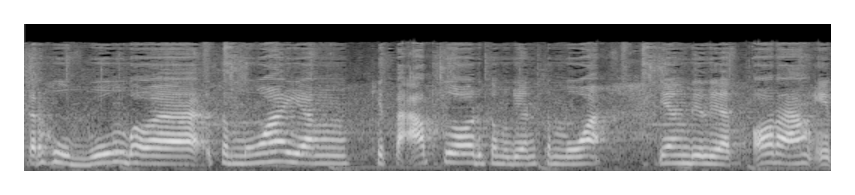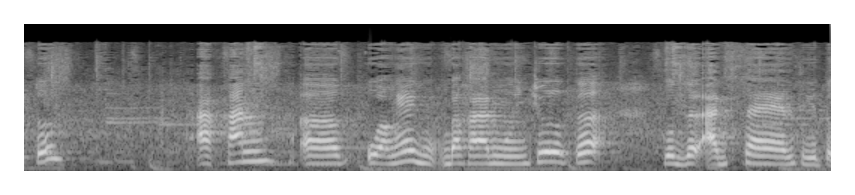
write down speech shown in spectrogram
terhubung bahwa semua yang kita upload kemudian semua yang dilihat orang itu akan uh, uangnya bakalan muncul ke Google AdSense gitu.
